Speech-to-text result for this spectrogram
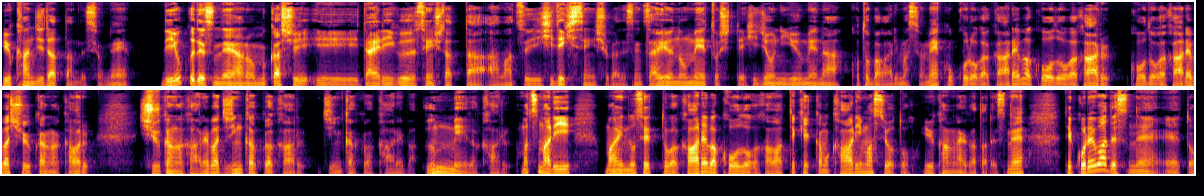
いう感じだったんですよね。で、よくですね、あの、昔、大リーグ選手だった松井秀喜選手がですね、座右の銘として非常に有名な言葉がありますよね。心が変われば行動が変わる。行動が変われば習慣が変わる。習慣が変われば人格が変わる。人格が変われば運命が変わる。まあ、つまり、マインドセットが変われば行動が変わって結果も変わりますよという考え方ですね。で、これはですね、えっ、と、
